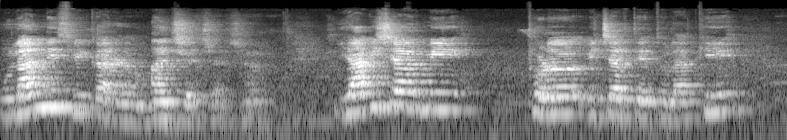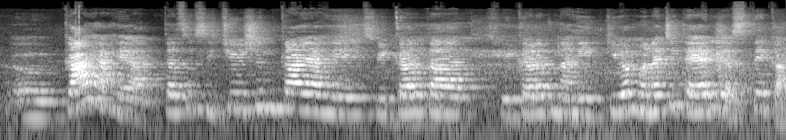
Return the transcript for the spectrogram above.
मुलांनी स्वीकारणं. अच्छा अच्छा अच्छा. या विषयावर मी थोडं विचारते तुला की काय आहे आत्ताचं सिच्युएशन काय आहे? स्वीकारतात स्वीकारत नाहीत? किंवा मनाची तयारी असते का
